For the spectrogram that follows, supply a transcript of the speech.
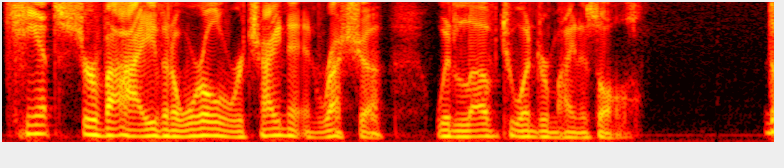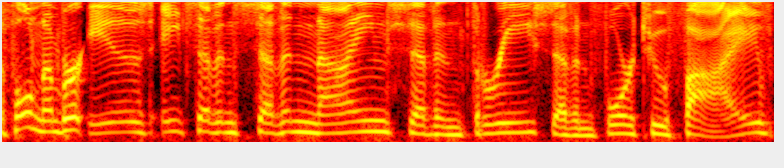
can't survive in a world where China and Russia would love to undermine us all. The phone number is 877 973 7425.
